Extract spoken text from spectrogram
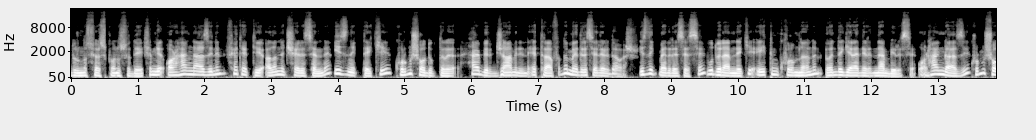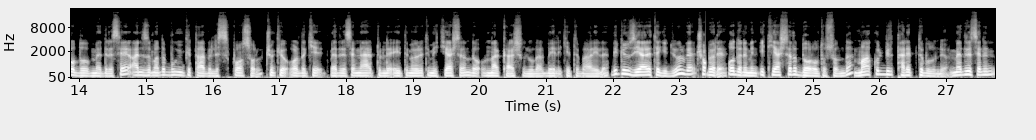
durumu söz konusu değil. Şimdi Orhan Gazi'nin fethettiği alan içerisinde İznik'teki kurmuş oldukları her bir caminin etrafında medreseleri de var. İznik Medresesi bu dönemdeki eğitim kurumlarının önde gelenlerinden birisi. Orhan Gazi kurmuş olduğu medrese aynı zamanda bugünkü tabirle sponsoru. Çünkü oradaki medresenin her türlü eğitim öğretim ihtiyaçlarını da onlar karşılıyorlar beylik itibariyle. Bir gün ziyarete gidiyor ve çok böyle o dönemin ihtiyaçları doğrultusunda makul bir talepte bulunuyor. Medresenin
